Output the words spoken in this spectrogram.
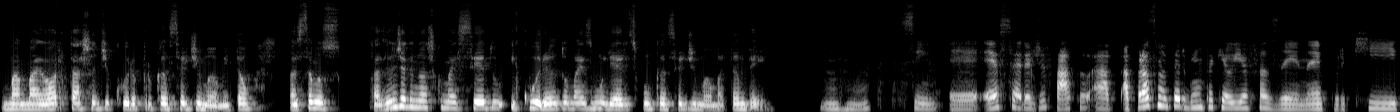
uma maior taxa de cura para o câncer de mama. Então, nós estamos fazendo diagnóstico mais cedo e curando mais mulheres com câncer de mama também. Uhum. Sim, eh, essa era de fato a a próxima pergunta que eu ia fazer, né, porque,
